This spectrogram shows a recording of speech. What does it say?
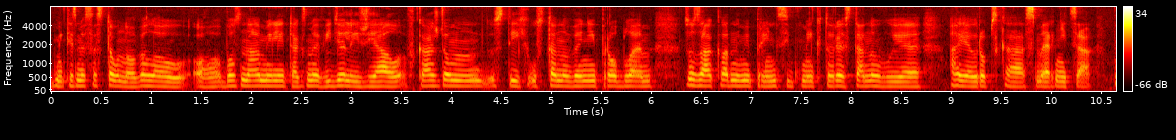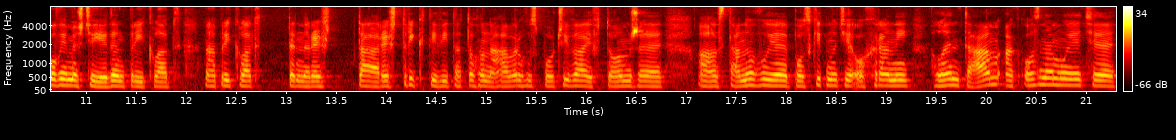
my keď sme sa s tou novelou oboznámili, tak sme videli žiaľ v každom z tých ustanovení problém so základnými princípmi, ktoré stanovuje aj Európska smernica. Poviem ešte jeden príklad. Napríklad ten rešt tá reštriktivita toho návrhu spočíva aj v tom, že stanovuje poskytnutie ochrany len tam, ak oznamujete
